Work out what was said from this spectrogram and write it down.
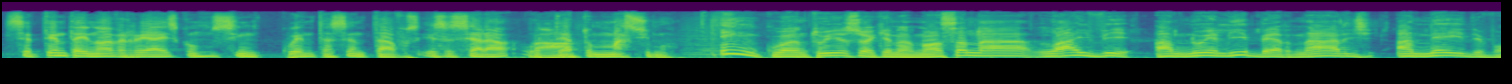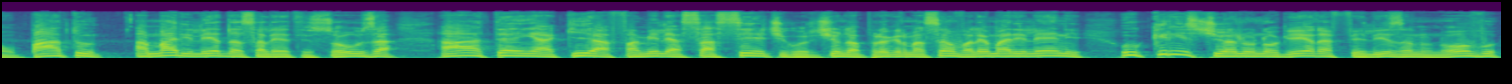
setenta e nove reais com cinquenta centavos. Esse será o Ah. teto máximo. Enquanto isso, aqui na nossa na live, a Noeli Bernardi, a Neide Volpato, a Marileda Salete Souza, ah, tem aqui a família Sacete curtindo a programação, valeu Marilene, o Cristiano Nogueira, feliz ano novo,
